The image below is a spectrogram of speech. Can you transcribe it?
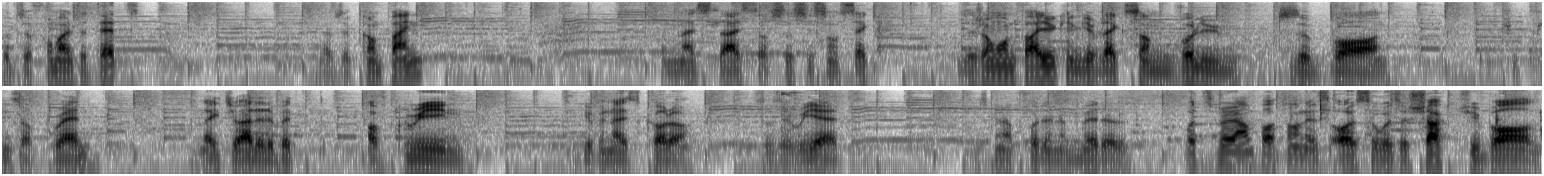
put the fromage de tête, we have the campagne, some nice slice of saucisson sec the jambon Paris, you can give like some volume to the board. A few pieces of bread. I like to add a little bit of green to give a nice color. So the rillette, I'm just gonna put in the middle. What's very important is also with the charcuterie board,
